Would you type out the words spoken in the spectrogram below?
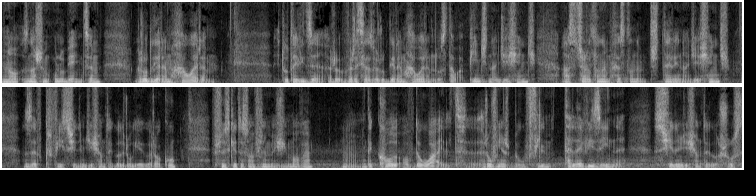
no, z naszym ulubieńcem Rutgerem Hauerem. Tutaj widzę, że wersja z Rutgerem Hauerem dostała 5 na 10, a z Charltonem Hestonem 4 na 10 ze w krwi z 72 roku. Wszystkie to są filmy zimowe. Hmm, the Call of the Wild również był film telewizyjny z 76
